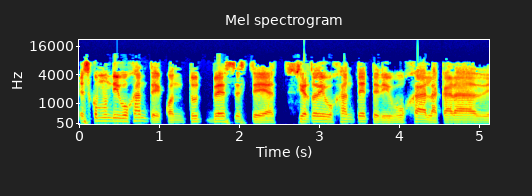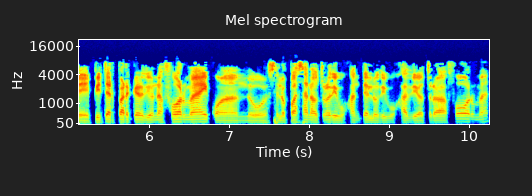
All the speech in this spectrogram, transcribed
es como un dibujante. Cuando tú ves este cierto dibujante, te dibuja la cara de Peter Parker de una forma y cuando se lo pasan a otro dibujante lo dibuja de otra forma.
